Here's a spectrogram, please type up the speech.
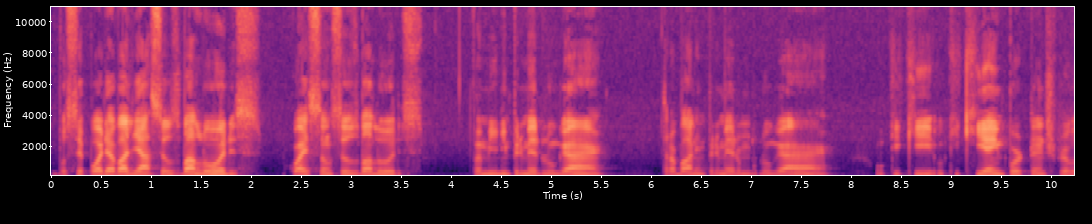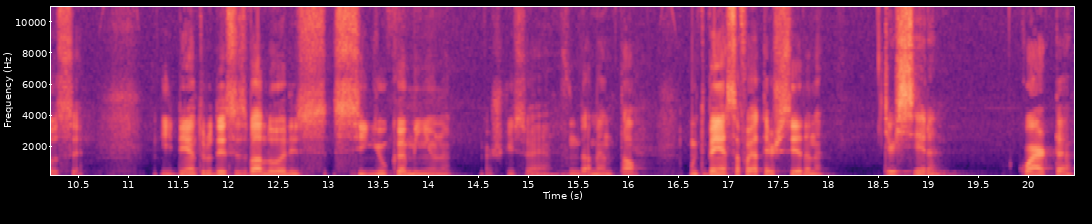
Você pode avaliar seus valores. Quais são seus valores? Família em primeiro lugar, trabalho em primeiro lugar, o que, que, o que, que é importante para você? E dentro desses valores, seguir o caminho, né? Acho que isso é fundamental. Muito bem, essa foi a terceira, né? Terceira. Quarta.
